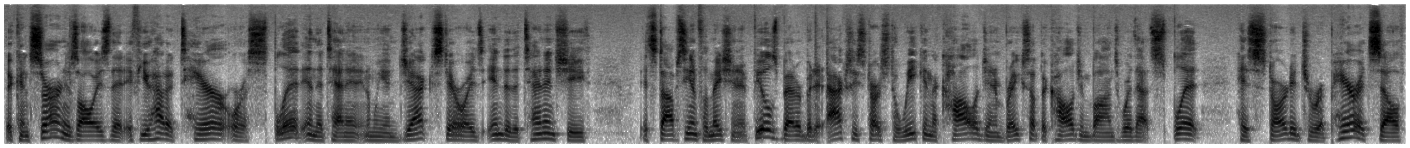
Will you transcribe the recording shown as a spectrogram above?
the concern is always that if you had a tear or a split in the tendon and we inject steroids into the tendon sheath, it stops the inflammation. It feels better, but it actually starts to weaken the collagen and breaks up the collagen bonds where that split has started to repair itself.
